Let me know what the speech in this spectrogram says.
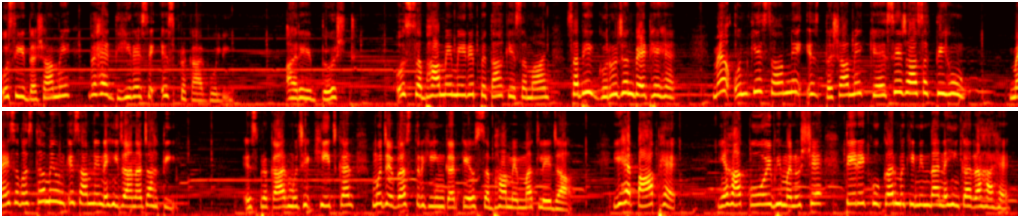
उसी दशा में वह धीरे से इस प्रकार बोली, अरे दुष्ट, उस सभा में मेरे पिता के समान सभी गुरुजन बैठे हैं। मैं उनके सामने इस दशा में कैसे जा सकती हूँ? मैं इस अवस्था में उनके सामने नहीं जाना चाहती। इस प्रकार मुझे खींचकर, मुझे वस्त्रहीन करके उस सभा में मत ले जा। यह पाप है। यहाँ कोई भी मनुष्य तेरे कुकर्म की निंदा नहीं कर रहा है।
